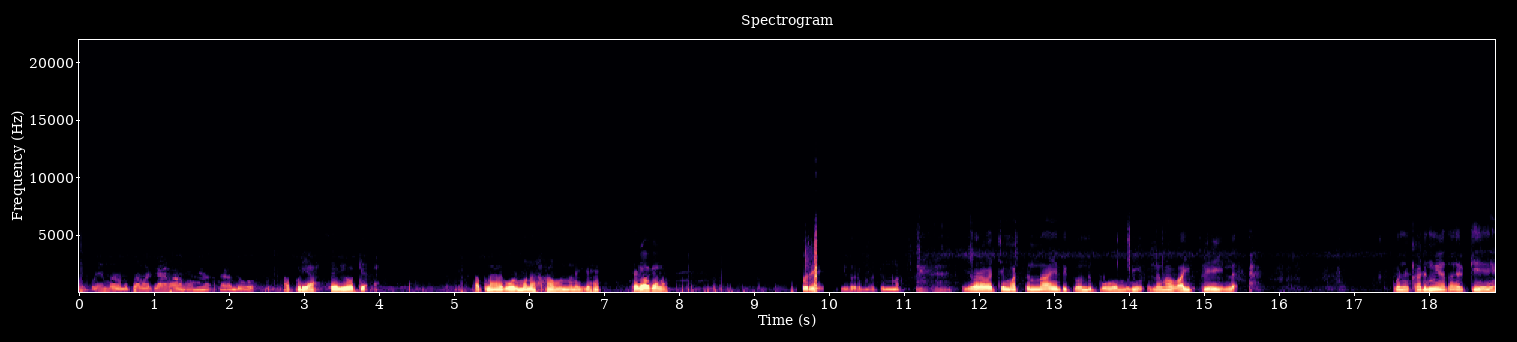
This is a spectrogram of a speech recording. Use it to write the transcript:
எப்படியும் மு- முக்கால் மணி நேரம் ஆகும் ந- நடந்து அப்படியா? சரி ஓகே அப்படின்னா எனக்கு ஒரு மணி நேரம் ஆகும்னு நினைக்கிறேன். சரி ஓகேண்ணா இவர் இவர் மட்டும்தான். இவரை வச்சு மட்டும்தான் இதுக்கு வந்து போக முடியும். இல்லைன்னா வாய்ப்பே இல்லை. கொஞ்சம் கடுமையாக தான் இருக்கு.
